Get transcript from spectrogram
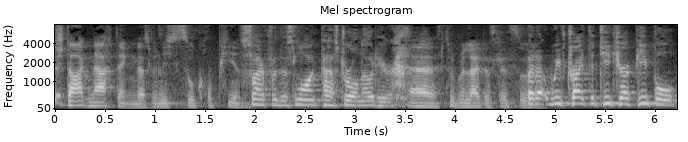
stark nachdenken, dass wir nicht so gruppieren. Sorry for this long pastoral note here, Äh, tut mir leid, dass wir jetzt so. but uh, we've tried to teach our people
